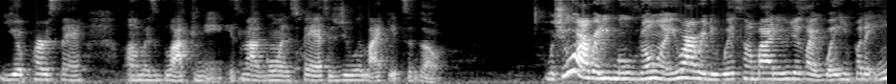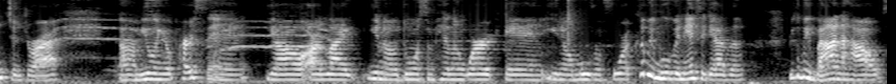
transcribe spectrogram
your person um, is blocking it. It's not going as fast as you would like it to go. But you already moved on. You already with somebody. You're just like waiting for the ink to dry. Um, you and your person, y'all are like, you know, doing some healing work and, you know, moving forward. Could be moving in together. You could be buying a house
